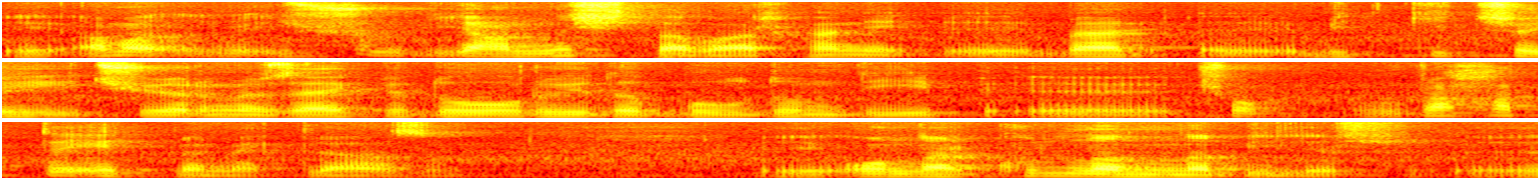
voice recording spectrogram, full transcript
E, ama şu yanlış da var. Hani e, ben e, bitki çayı içiyorum, özellikle doğruyu da buldum deyip e, çok rahat da etmemek lazım. E, onlar kullanılabilir. E,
